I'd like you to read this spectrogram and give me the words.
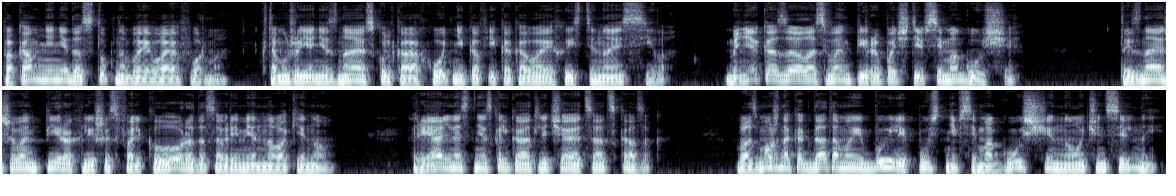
Пока мне недоступна боевая форма. К тому же я не знаю, сколько охотников и какова их истинная сила. Мне казалось, вампиры почти всемогущи. Ты знаешь о вампирах лишь из фольклора до современного кино. Реальность несколько отличается от сказок. Возможно, когда-то мы и были, пусть не всемогущи, но очень сильны.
